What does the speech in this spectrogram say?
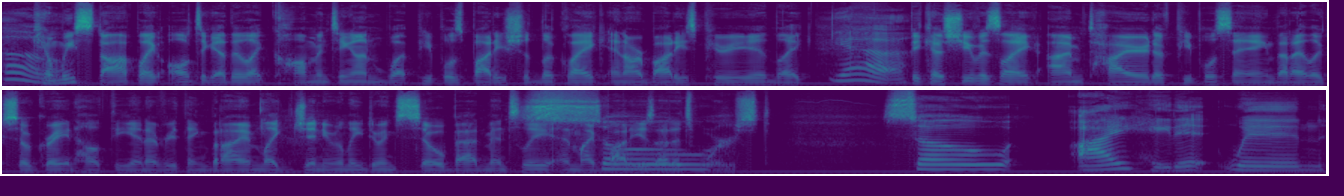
Oh. "Can we oh. stop like altogether like commenting on what people's bodies should look like and our bodies, period?" Like Yeah. because she was like, "I'm tired of people saying that I look so great and healthy and everything, but I am like genuinely doing so bad mentally, and my body is at its worst." So I hate it when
